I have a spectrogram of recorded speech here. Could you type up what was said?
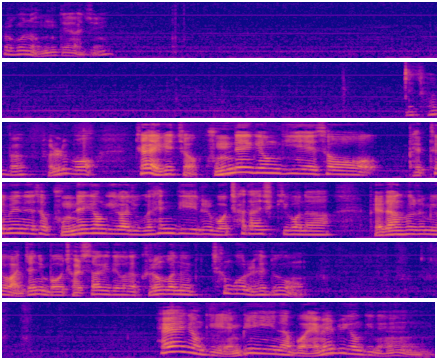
별건 없는데 아직 근데 별로 뭐 제가 얘기했죠 국내 경기에서 배트맨에서 국내 경기 가지고 핸디를 뭐 차단시키거나 배당 흐름이 완전히 뭐 절삭이 되거나 그런 거는 참고를 해도 해외 경기 NBA나 뭐 MLB 경기는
